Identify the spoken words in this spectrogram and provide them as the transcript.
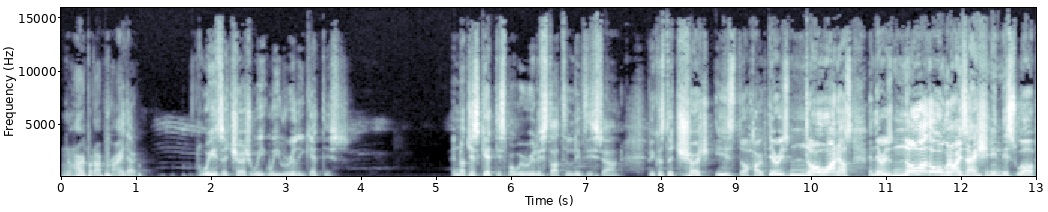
And I hope and I pray that we as a church, we, we really get this. And not just get this, but we really start to live this out. Because the church is the hope. There is no one else and there is no other organization in this world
